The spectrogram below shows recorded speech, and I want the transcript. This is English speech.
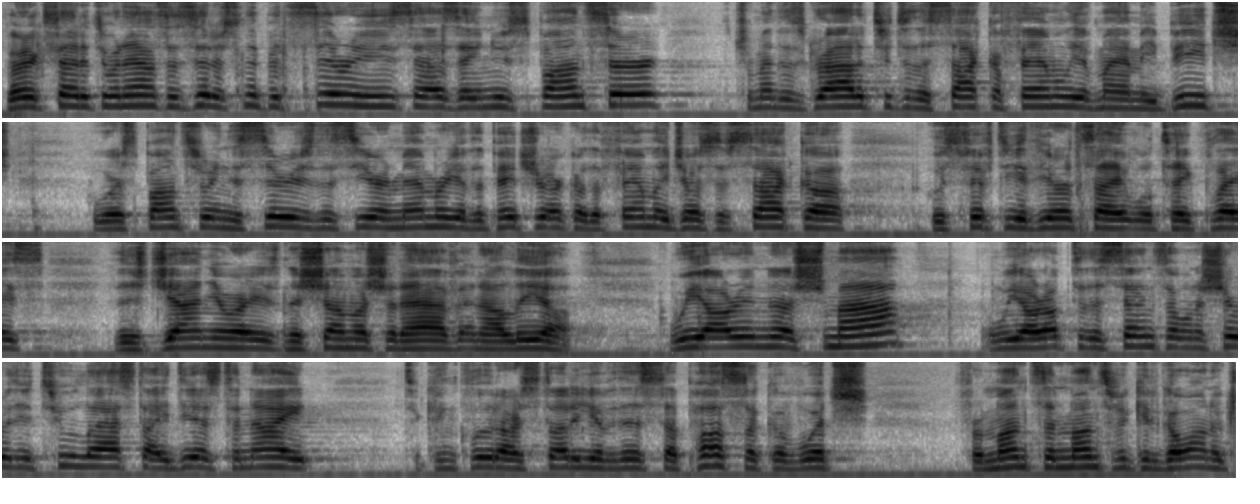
Very excited to announce that Siddur Snippet series has a new sponsor. Tremendous gratitude to the Saka family of Miami Beach, who are sponsoring the series this year in memory of the patriarch of the family, Joseph Saka, whose 50th yahrzeit will take place this January. His neshama should have an aliyah. We are in uh, Shema, and we are up to the sentence. I want to share with you two last ideas tonight to conclude our study of this uh, pasuk, of which for months and months we could go on. The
